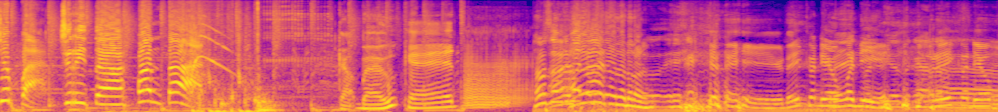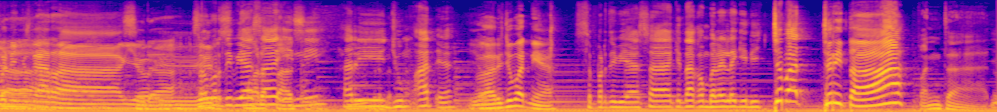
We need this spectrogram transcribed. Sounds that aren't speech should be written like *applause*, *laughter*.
Cepat cerita pantat. Gak bau kan? Halo sobat. Udah ikut di Udah opening. ikut dia sekarang. Udah ikut di opening Ya. sekarang. Sudah. Seperti biasa ini hari Jumat ya. Oh, hari Jumat nih ya. Seperti biasa kita kembali lagi di Cepat. Cerita. Pantat.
